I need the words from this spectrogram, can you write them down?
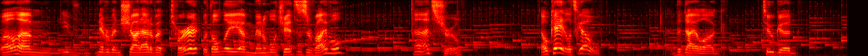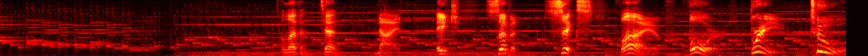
well, um, you've never been shot out of a turret with only a minimal chance of survival. Uh, that's true. Okay, let's go. The dialogue. Too good. Eleven, ten, nine, eight, seven, six, five, four, three, two,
